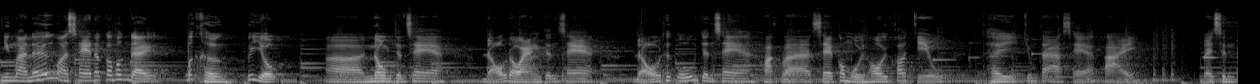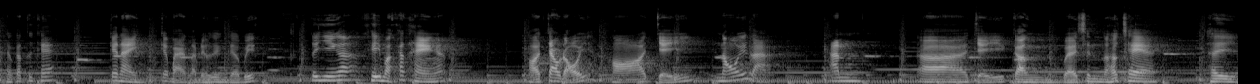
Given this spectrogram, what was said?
nhưng mà nếu mà xe nó có vấn đề bất thường ví dụ uh, nôn trên xe đổ đồ ăn trên xe đổ thức uống trên xe hoặc là xe có mùi hôi khó chịu thì chúng ta sẽ phải vệ sinh theo cách thức khác. Cái này các bạn là điều tiên đều biết. Tuy nhiên á khi mà khách hàng á họ trao đổi họ chỉ nói là anh à, chị cần vệ sinh nội thất xe. Thì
